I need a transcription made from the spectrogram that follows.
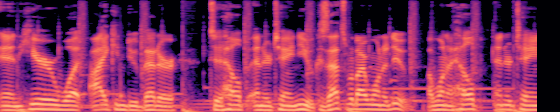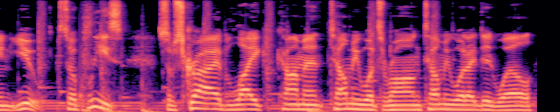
and hear what I can do better to help entertain you, because that's what I want to do. I want to help entertain you. So please subscribe, like, comment, tell me what's wrong, tell me what I did well.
